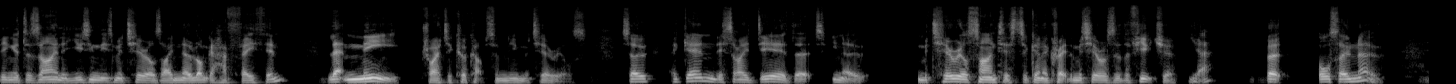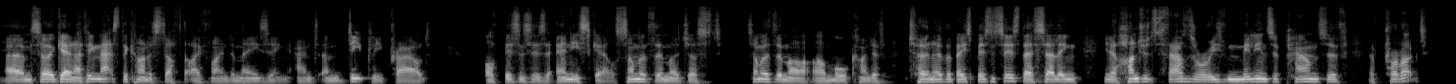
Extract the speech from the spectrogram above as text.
being a designer using these materials I no longer have faith in. Let me." try to cook up some new materials so again this idea that you know material scientists are going to create the materials of the future. Yeah, but also no. Um, so again, I think that's the kind of stuff that I find amazing, and I'm deeply proud of businesses at any scale. Some of them are just some of them are, are more kind of turnover based businesses. They're selling, you know, hundreds of thousands or even millions of pounds of, of product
